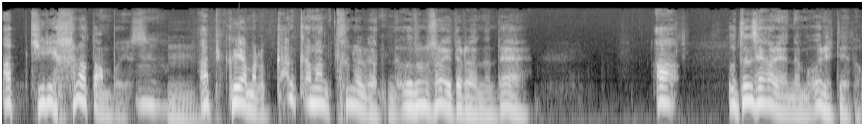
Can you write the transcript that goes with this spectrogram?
앞 길이 하나도 안 보였어요. 음. 앞이 그야말로 깜깜한 터널 같은데 어둠 속에 들어갔는데 아 어떤 생각을 했냐면 어릴 때도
